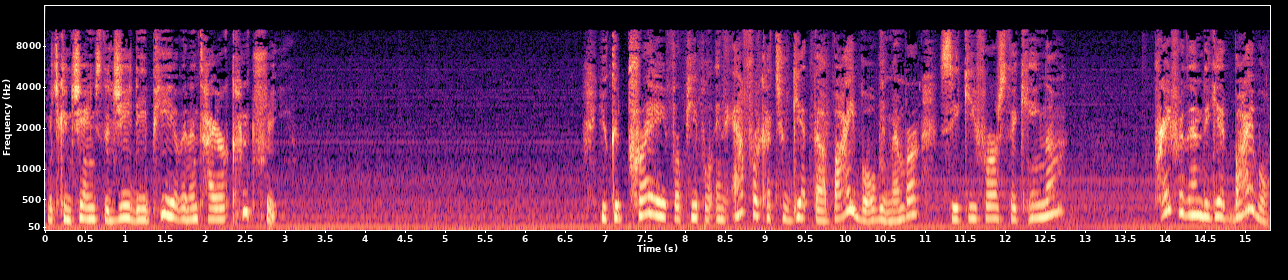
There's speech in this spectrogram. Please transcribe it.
which can change the GDP of an entire country. You could pray for people in Africa to get the Bible. Remember, seek ye first the kingdom Pray for them to get Bible.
